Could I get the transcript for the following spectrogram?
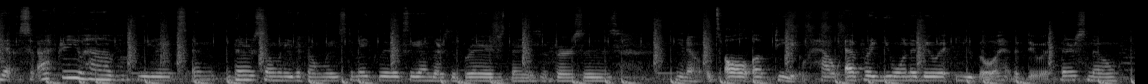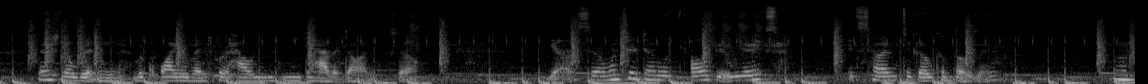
yeah, so after you have lyrics, and there are so many different ways to make lyrics again, there's a bridge, there's verses, you know, it's all up to you. However you want to do it, you go ahead and do it. There's no there's no written requirement for how you need to have it done. So yeah, so once you're done with all of your lyrics, it's time to go composing. Um,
